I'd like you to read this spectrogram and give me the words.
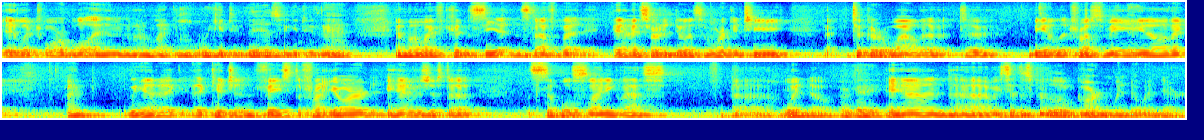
it looked horrible, and I'm like, well, we could do this, we could do that, and my wife couldn't see it and stuff. But and I started doing some work, and she it took her a while to to be able to trust me. You know, like I we had a, a kitchen faced the front yard, and it was just a simple sliding glass uh, window. Okay. And uh, we said, let's put a little garden window in there.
